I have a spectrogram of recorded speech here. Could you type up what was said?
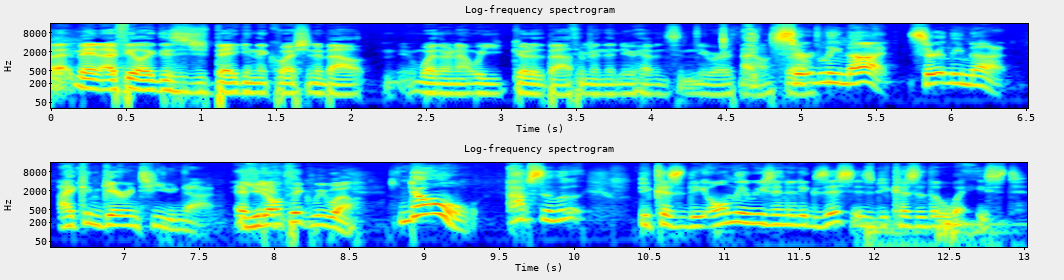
Uh, man, I feel like this is just begging the question about whether or not we go to the bathroom in the new heavens and new earth now. so. Certainly not. Certainly not. I can guarantee you not. If- You don't if- think we will? No, absolutely. Because the only reason it exists is because of the waste.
